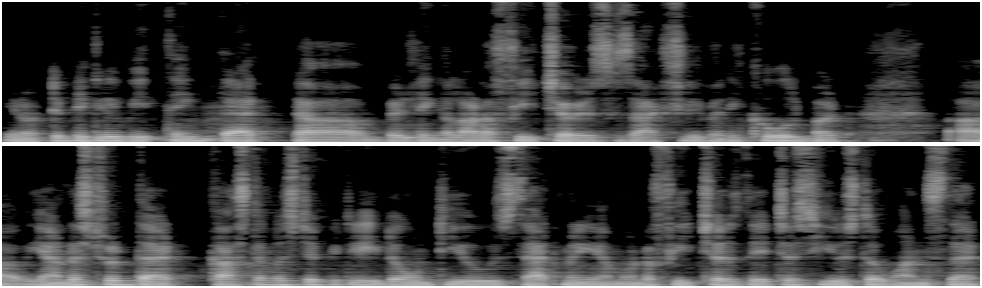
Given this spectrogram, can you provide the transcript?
You know typically we think that uh, building a lot of features is actually very cool but uh, we understood that customers typically don't use that many amount of features. They just use the ones that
